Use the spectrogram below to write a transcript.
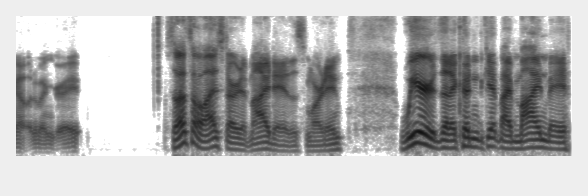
That would have been great. So that's how I started my day this morning. Weird that I couldn't get my mind made,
